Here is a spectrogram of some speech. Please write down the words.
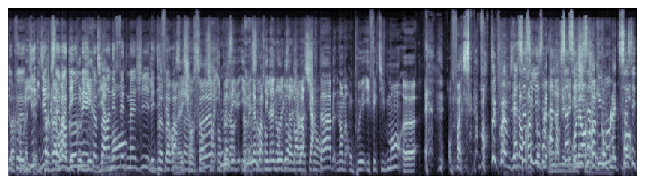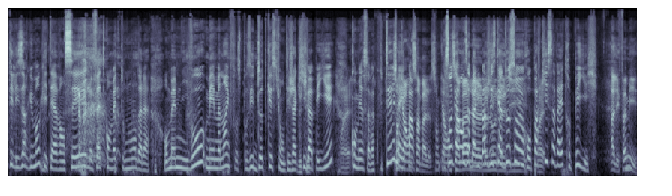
donc euh, dire que ça va gommer comme par un effet de magie les Ils peuvent avoir différences. des chauffeurs, sans ils peuvent avoir des lingots d'or dans leur cartable. Non, mais on peut effectivement. Enfin, c'est n'importe quoi. Vous Bah, êtes en train de Ça, c'était les arguments qui étaient avancés, le fait qu'on mette tout le monde à la, au même niveau. Mais maintenant, il faut se poser d'autres questions. Déjà, qui va payer? Ouais. Combien ça va coûter? Là, il parle- 145 balles. 145 140 balles, il part jusqu'à de 200 dix- euros. Par Ouais. qui ça va être payé? Ah, les familles.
